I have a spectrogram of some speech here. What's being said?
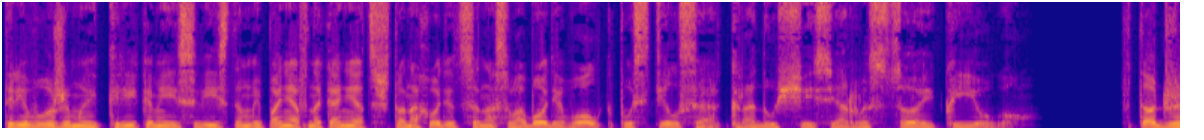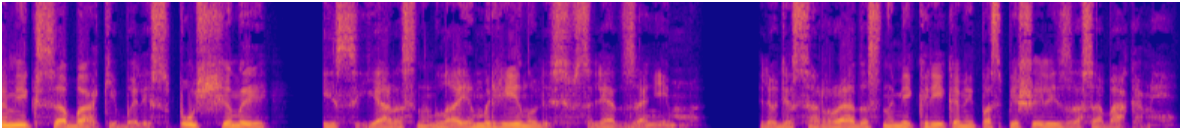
Тревожимый криками и свистом, и поняв, наконец, что находится на свободе, волк пустился крадущейся рысцой к югу. В тот же миг собаки были спущены и с яростным лаем ринулись вслед за ним. Люди с радостными криками поспешили за собаками.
